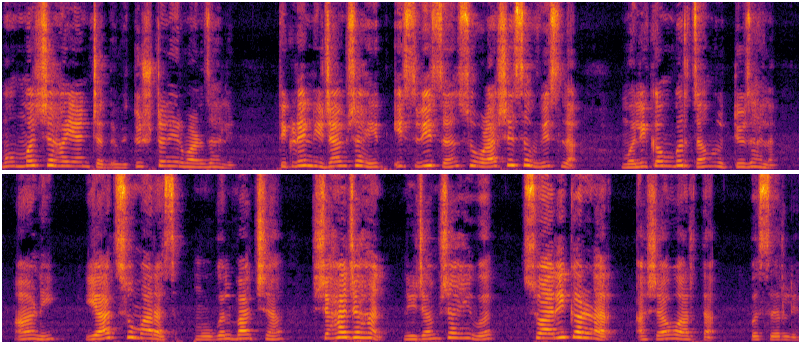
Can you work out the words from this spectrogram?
मोहम्मद शहा यांच्यात वितुष्ट निर्माण झाले. तिकडे निजामशाहीत इसवी सन सोळाशे सव्वीसला मलिकंबरचा मृत्यू झाला आणि याच सुमारास मोगल बादशाह शहाजहान निजामशाहीवर स्वारी करणार अशा वार्ता पसरल्या.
